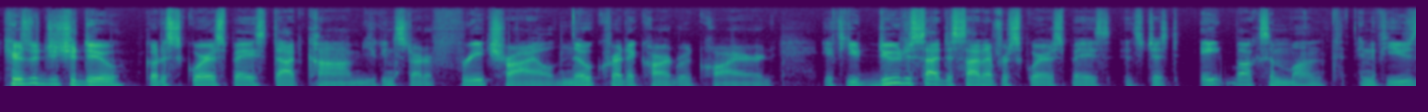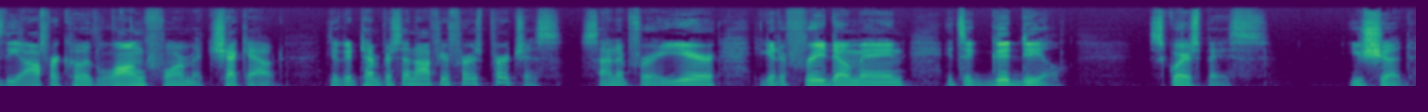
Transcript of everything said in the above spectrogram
Here's what you should do go to squarespace.com. You can start a free trial, no credit card required. If you do decide to sign up for Squarespace, it's just eight bucks a month. And if you use the offer code LONGFORM at checkout, you'll get 10% off your first purchase. Sign up for a year, you get a free domain. It's a good deal. Squarespace. You should.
